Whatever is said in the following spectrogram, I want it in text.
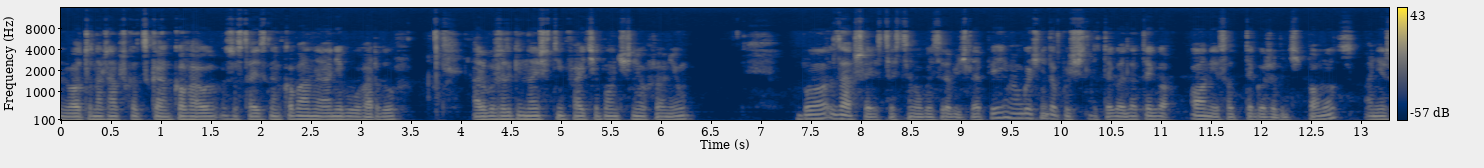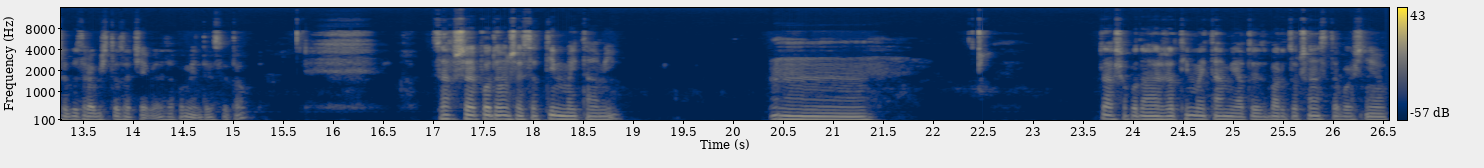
Bo to na przykład zgankował, zostaje zgankowany, a nie było wardów Albo że zginąłeś w teamfightie, bo on ci nie ochronił. Bo zawsze jest coś, co mogłeś zrobić lepiej i mogłeś nie dopuścić do tego, dlatego on jest od tego, żeby ci pomóc, a nie żeby zrobić to za ciebie. Zapamiętaj sobie to. Zawsze podążaj za teammateami. Hmm. Zawsze podążaj za teammateami, a to jest bardzo częste właśnie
